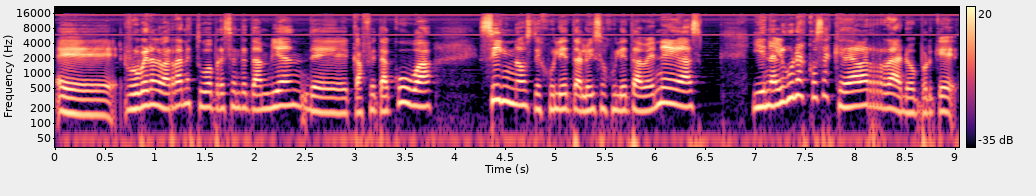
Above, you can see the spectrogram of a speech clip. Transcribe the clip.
Eh, Rubén Albarrán estuvo presente también de Café Tacuba. Signos de Julieta lo hizo Julieta Venegas. Y en algunas cosas quedaba raro, porque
